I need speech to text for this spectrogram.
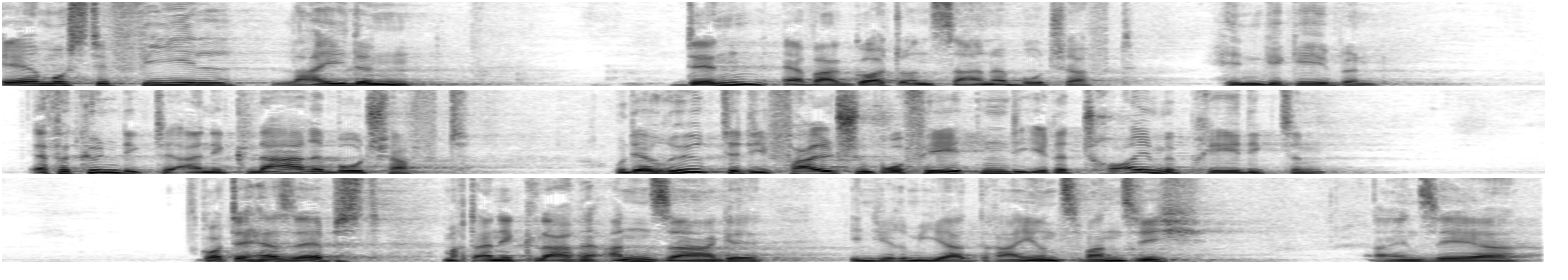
er musste viel leiden, denn er war Gott und seiner Botschaft hingegeben. Er verkündigte eine klare Botschaft und er rügte die falschen Propheten, die ihre Träume predigten. Gott der Herr selbst macht eine klare Ansage in Jeremia 23, ein sehr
